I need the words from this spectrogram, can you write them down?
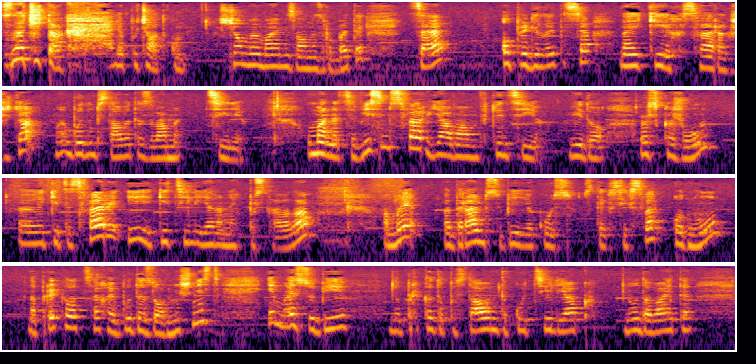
Значить так, для початку, що ми маємо з вами зробити, це оприділитися, на яких сферах життя ми будемо ставити з вами цілі. У мене це 8 сфер, я вам в кінці відео розкажу, е, які це сфери і які цілі я на них поставила. А ми вибираємо собі якусь з тих всіх сфер одну. Наприклад, це хай буде зовнішність. І ми собі, наприклад, поставимо таку ціль, як ну, давайте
